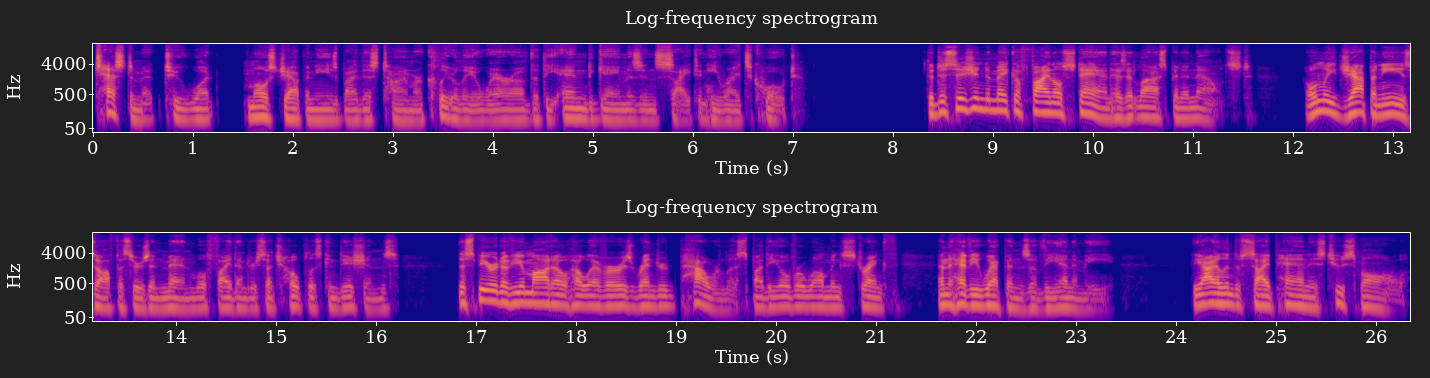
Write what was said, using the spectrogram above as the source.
testament to what most Japanese by this time are clearly aware of that the end game is in sight and he writes quote The decision to make a final stand has at last been announced. Only Japanese officers and men will fight under such hopeless conditions. The spirit of Yamato, however, is rendered powerless by the overwhelming strength and the heavy weapons of the enemy. The island of Saipan is too small.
